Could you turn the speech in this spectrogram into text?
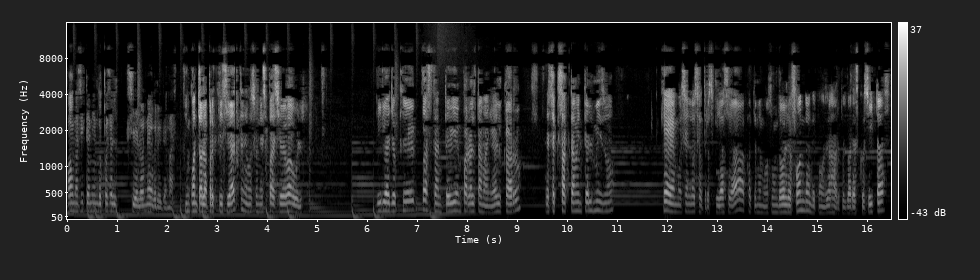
aún así teniendo pues el cielo negro y demás. En cuanto a la practicidad, tenemos un espacio de baúl diría yo que bastante bien para el tamaño del carro. Es exactamente el mismo que vemos en los otros clase A. Acá tenemos un doble fondo donde podemos dejar pues varias cositas.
